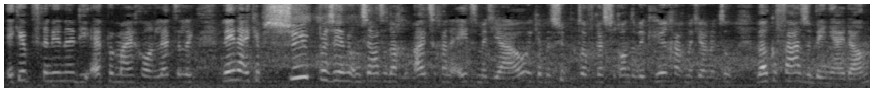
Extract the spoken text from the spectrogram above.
ik heb vriendinnen die appen mij gewoon letterlijk. Lena, ik heb super zin om zaterdag uit te gaan eten met jou. Ik heb een super tof restaurant, daar wil ik heel graag met jou naartoe. Welke fase ben jij dan?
